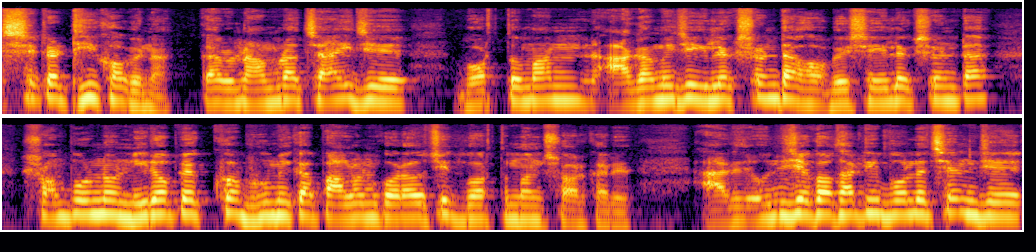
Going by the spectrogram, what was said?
সেটা ঠিক হবে না। কারণ আমরা চাই যে বর্তমান আগামী যে ইলেকশনটা হবে, সেই ইলেকশনটা সম্পূর্ণ নিরপেক্ষ ভূমিকা পালন করা উচিত বর্তমান সরকারের। আর উনি যে কথাটি বলেছেন যে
